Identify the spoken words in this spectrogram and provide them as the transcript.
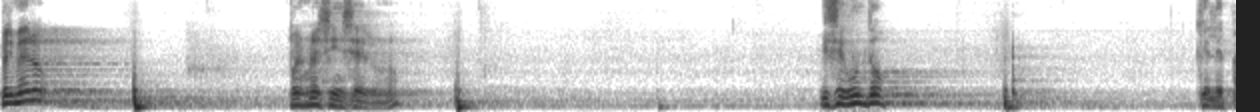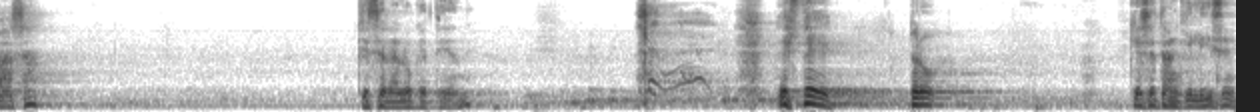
Primero, pues no es sincero, ¿no? Y segundo, ¿qué le pasa? ¿Qué será lo que tiene? Este, pero que se tranquilicen.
